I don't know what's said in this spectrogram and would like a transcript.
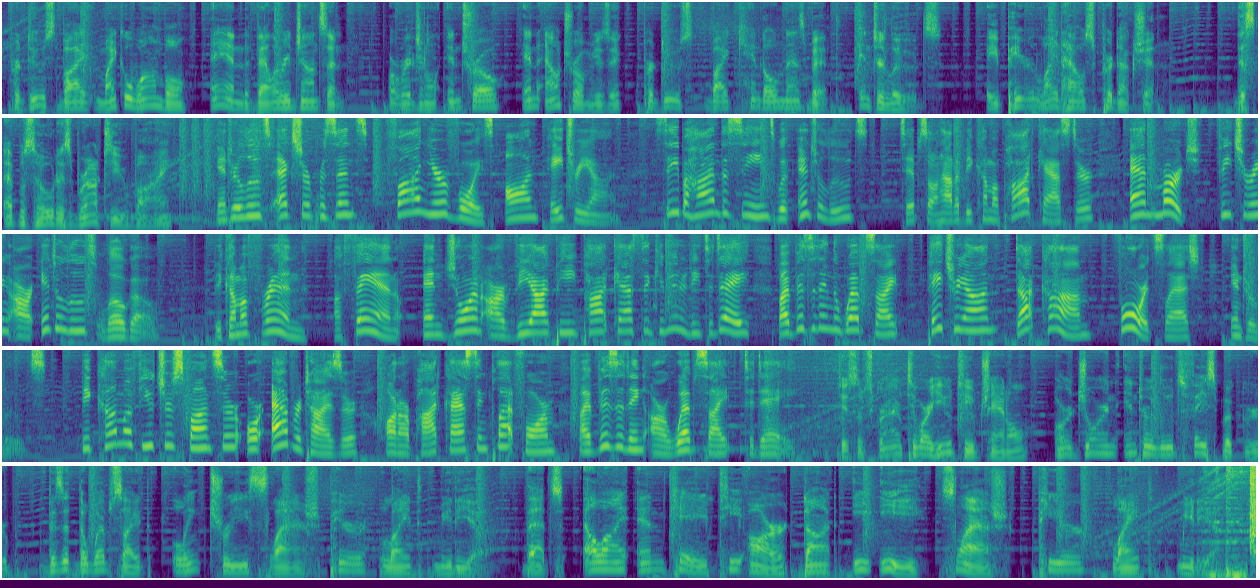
Produced by Michael Wamble and Valerie Johnson. Original intro and outro music produced by Kendall Nesbitt. Interludes. A Pier Lighthouse production. This episode is brought to you by Interludes Extra presents Find Your Voice on Patreon. See behind the scenes with Interludes, tips on how to become a podcaster, and merch featuring our Interludes logo. Become a friend, a fan, and join our VIP podcasting community today by visiting the website patreon.com forward slash interludes. Become a future sponsor or advertiser on our podcasting platform by visiting our website today. To subscribe to our YouTube channel or join Interludes Facebook group, visit the website linktree slash Peer Light Media. That's L I N K T R dot E E slash Peer Light Media.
